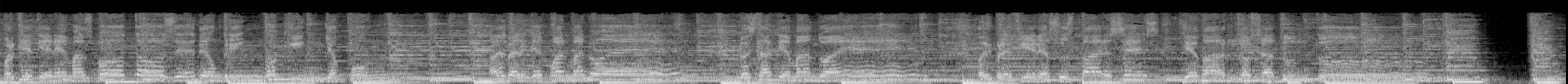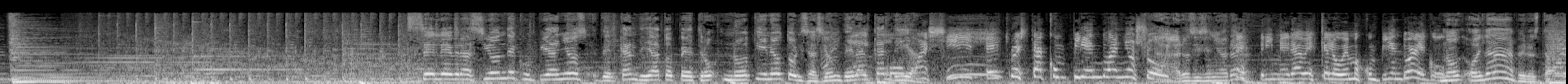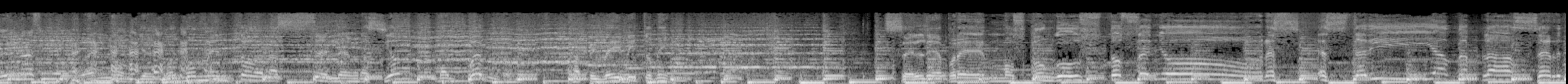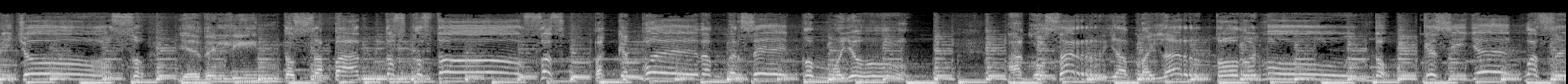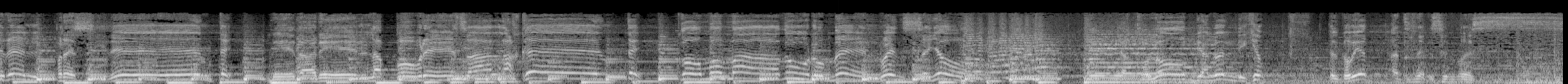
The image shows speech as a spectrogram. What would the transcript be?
porque tiene más votos de, de un gringo Kim Jong-un. Al ver que Juan Manuel lo está quemando a él, hoy prefiere a sus parces llevarlos a Tuntún. Celebración de cumpleaños del candidato Petro no tiene autorización de la ¿Cómo alcaldía. así? Petro está cumpliendo años hoy. Claro, sí, Es señora. primera vez que lo vemos cumpliendo algo. No, oiga, pero está bien así. Bueno, llegó el momento de la celebración del pueblo. Happy baby to me. Celebremos con gusto, señores, este día de placer dichoso. Lleven lindos zapatos costosos pa' que puedan verse como yo a gozar y a bailar todo el mundo. Que si llego a ser el presidente, daré la pobreza a la gente, como Maduro me lo enseñó. Y a Colombia lo eligió el gobierno. Es.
